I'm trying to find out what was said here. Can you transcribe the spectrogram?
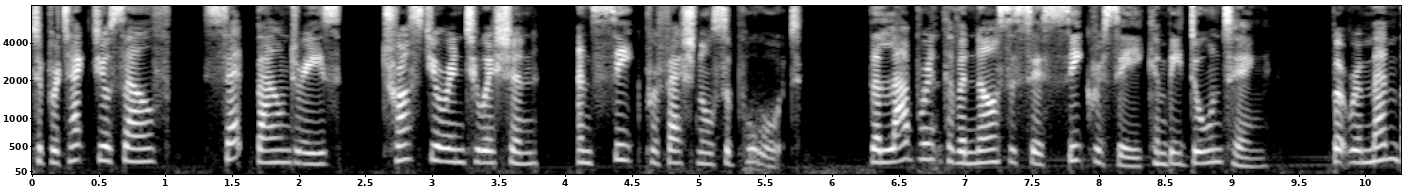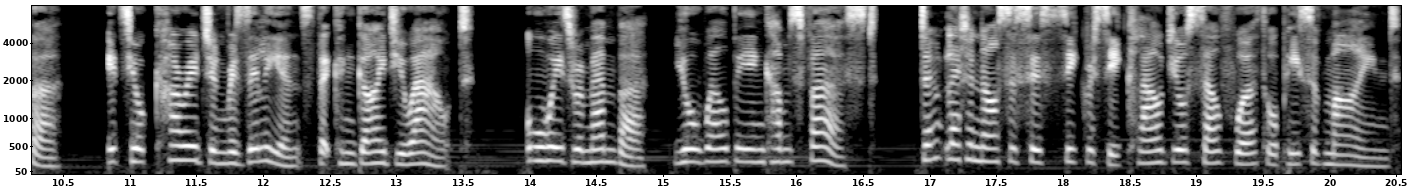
To protect yourself, set boundaries, trust your intuition, and seek professional support. The labyrinth of a narcissist's secrecy can be daunting, but remember, it's your courage and resilience that can guide you out. Always remember, your well-being comes first. Don't let a narcissist's secrecy cloud your self-worth or peace of mind.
